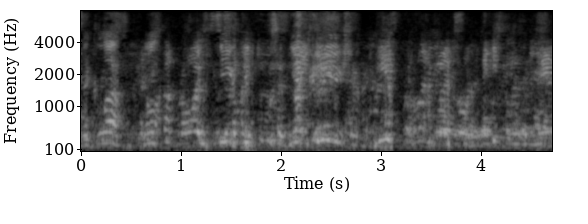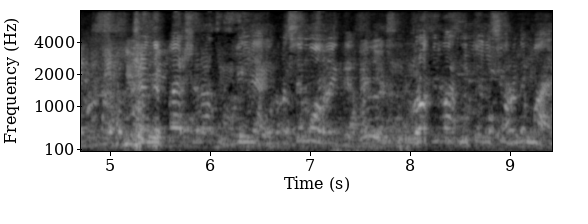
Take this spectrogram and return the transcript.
Це класно. Ну, всіх тітушок, як криша. Вже не перший раз їх звільняють. Про це мова йде. Проти вас ніхто нічого не має.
